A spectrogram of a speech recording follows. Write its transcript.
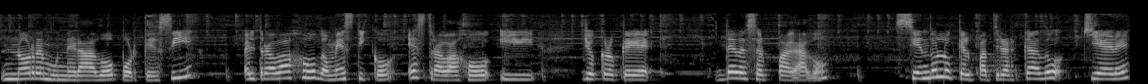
no remunerado, porque sí, el trabajo doméstico es trabajo y yo creo que debe ser pagado, siendo lo que el patriarcado quiere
